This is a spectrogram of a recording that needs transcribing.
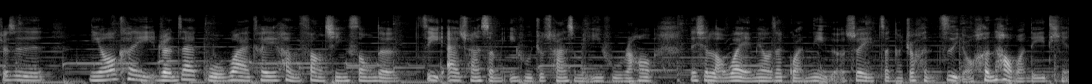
就是。你又可以人在国外，可以很放轻松的，自己爱穿什么衣服就穿什么衣服，然后那些老外也没有在管你的，所以整个就很自由，很好玩的一天。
